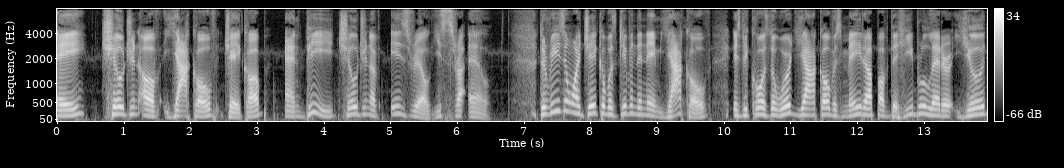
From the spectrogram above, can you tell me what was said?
A. Children of Yaakov, Jacob, and B. Children of Israel, Yisrael. The reason why Jacob was given the name Yaakov is because the word Yaakov is made up of the Hebrew letter Yud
